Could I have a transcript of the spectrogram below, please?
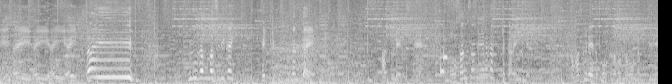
りはいはいはいはい。はい。副艦祭りかい。結局副艦かい。白麗ですね。お猿さんがやらなかったからいいけど。ハクレイの効果がどんなもんかってね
